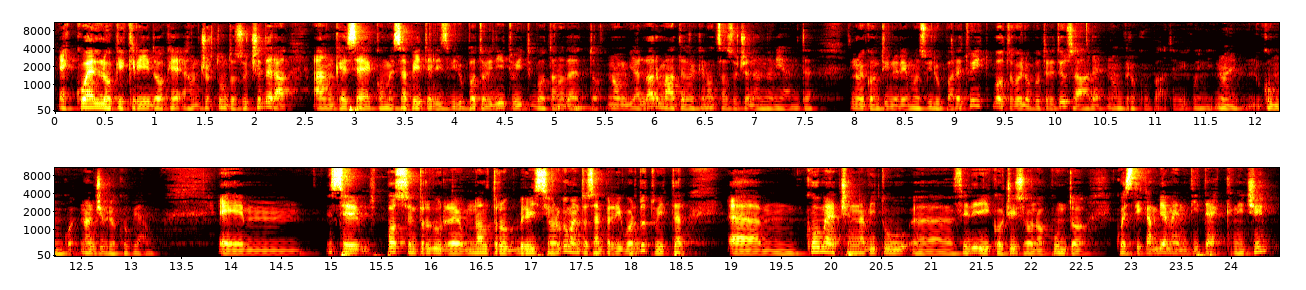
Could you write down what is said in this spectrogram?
è quello che credo che a un certo punto succederà anche se come sapete gli sviluppatori di Tweetbot hanno detto non vi allarmate perché non sta succedendo niente. Noi continueremo a sviluppare Tweetbot voi lo potrete usare non preoccupatevi. Quindi noi comunque non ci preoccupiamo. E, ehm, se posso introdurre un altro brevissimo argomento sempre riguardo Twitter Um, come accennavi tu, uh, Federico, ci sono appunto questi cambiamenti tecnici,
